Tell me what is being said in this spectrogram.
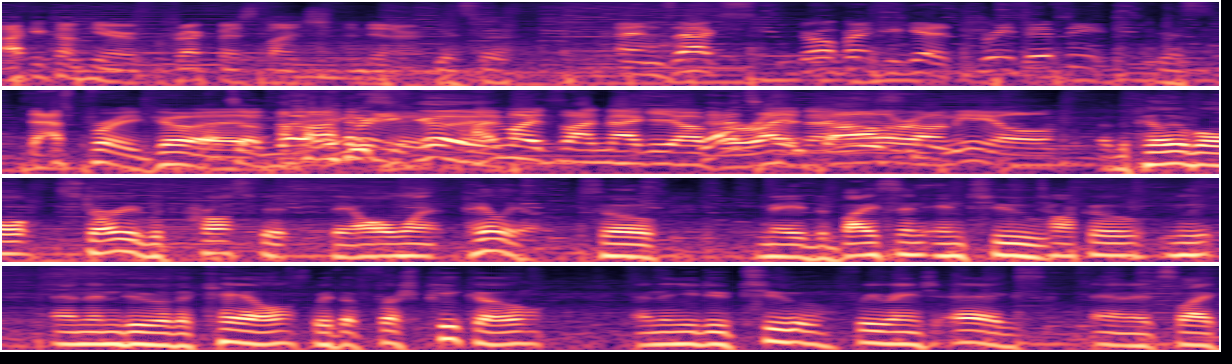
I could come here for breakfast, lunch, and dinner. Yes, sir. And Zach's girlfriend could get 350. Yes. That's pretty good. That's amazing. Pretty good. I might sign Maggie up That's right a now. dollar a meal. Uh, The Paleo Bowl started with CrossFit. They all went paleo. So made the bison into taco meat and then do the kale with a fresh pico and then you do two free range eggs and it's like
